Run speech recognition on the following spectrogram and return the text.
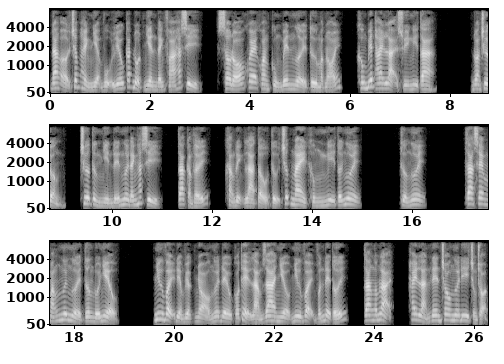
đang ở chấp hành nhiệm vụ liêu cắt đột nhiên đánh phá hát xì, sau đó khoe khoang cùng bên người từ mặc nói, không biết ai lại suy nghĩ ta. Đoàn trưởng, chưa từng nhìn đến ngươi đánh hát xì, ta cảm thấy, khẳng định là tẩu tử trước nay không nghĩ tới ngươi. Thừa ngươi, ta xem mắng ngươi người tương đối nhiều. Như vậy điểm việc nhỏ ngươi đều có thể làm ra nhiều như vậy vấn đề tới, ta ngẫm lại, hay là nên cho ngươi đi trồng trọn.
